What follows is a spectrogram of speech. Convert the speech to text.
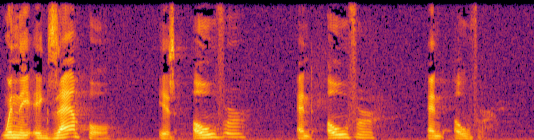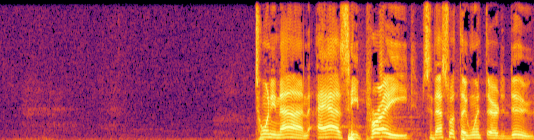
When the example is over and over and over. 29, as he prayed, see, that's what they went there to do.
